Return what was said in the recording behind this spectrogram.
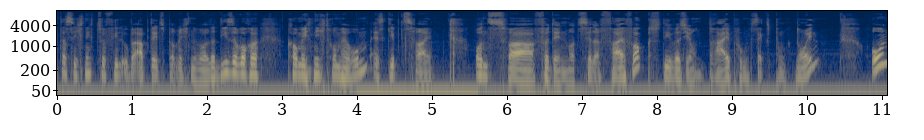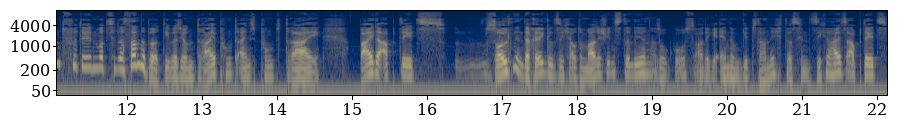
dass ich nicht so viel über Updates berichten wollte. Diese Woche komme ich nicht drum herum. Es gibt zwei. Und zwar für den Mozilla Firefox, die Version 3.6.9 und für den Mozilla Thunderbird, die Version 3.1.3. Beide Updates sollten in der Regel sich automatisch installieren, also großartige Änderungen gibt's da nicht. Das sind Sicherheitsupdates,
